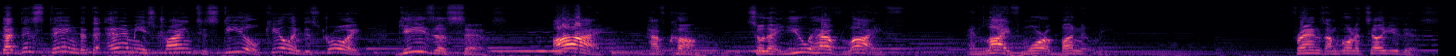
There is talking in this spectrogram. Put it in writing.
that this thing that the enemy is trying to steal, kill, and destroy, Jesus says, I have come so that you have life and life more abundantly. Friends, I'm going to tell you this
